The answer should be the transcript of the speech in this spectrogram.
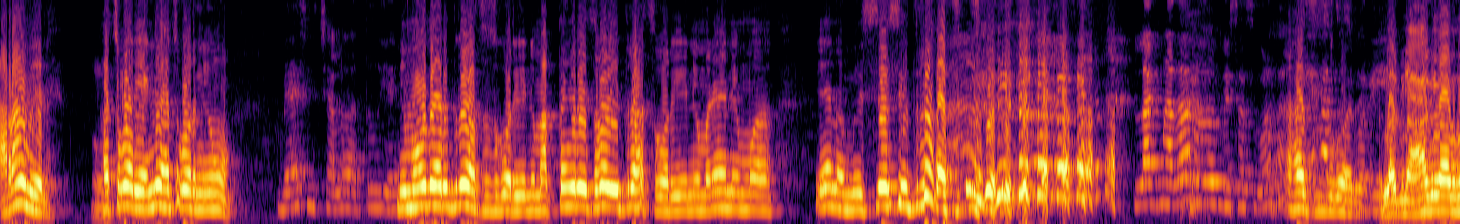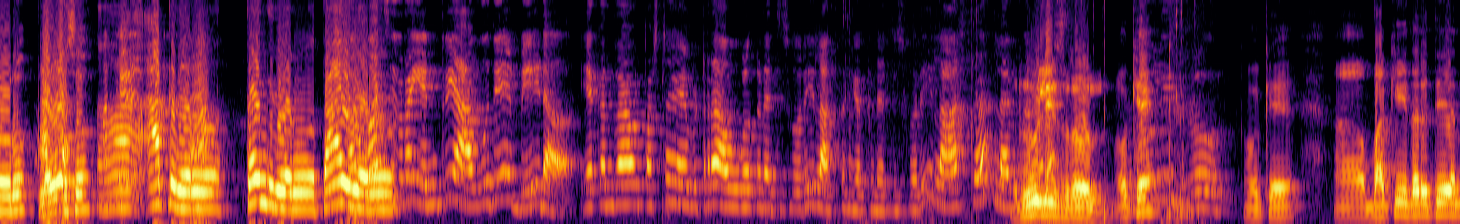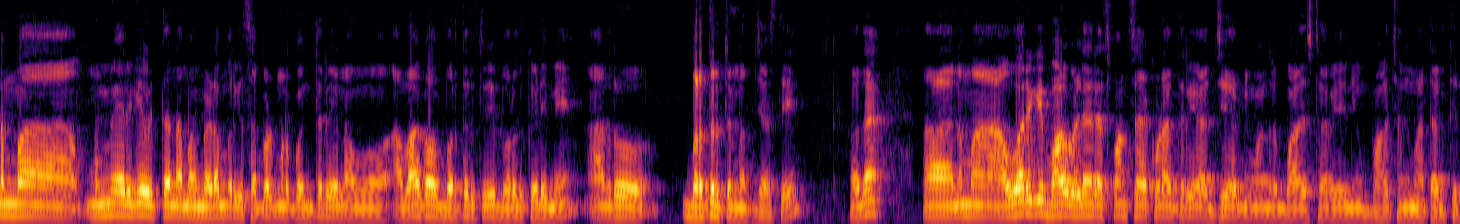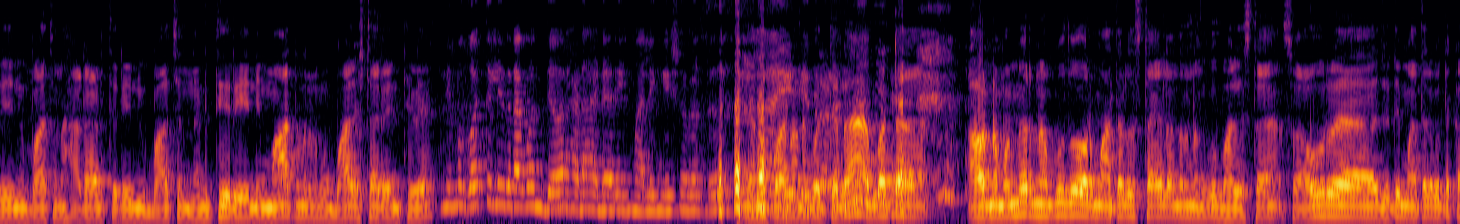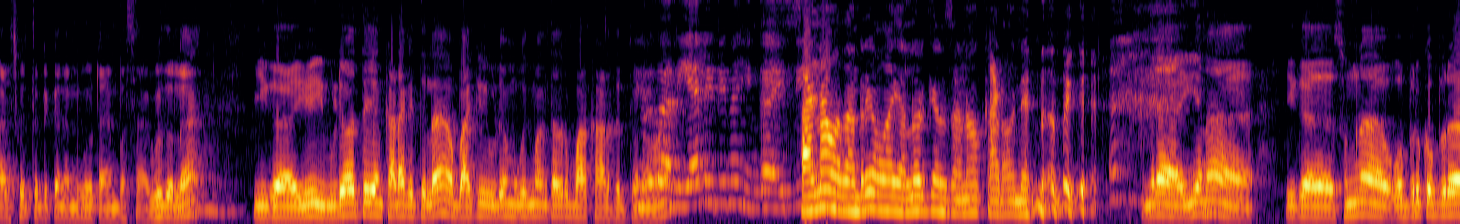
ಆರಾಮ ಇರಿ. ಹಚ್ಕೋರಿ ಎಣ್ಣೆ ಹಚ್ಕೋರಿ ನೀವು. ಬ್ಯಾಸಿಗೆ ಚಲೋ ಆತು ನಿಮ್ಮ ಹೋದವ್ರು ಇದ್ರು ಹಚ್ಕೋರಿ ನಿಮ್ಮ ಅಕ್ಕಂಗ್ರ ಹೆಸರು ಇದ್ರು ಹಚ್ಕೋರಿ ನಿಮ್ಮ ಮನೆ ನಿಮ್ಮ ಏನು ಮಿಸ್ಸಸ್ ಇದ್ರು ಹಚ್ಕೋರಿ ಲಗ್ನ ಆಗ್ಲಾರ್ದವ್ರು ಲವರ್ಸ್? ಹಾಕಿದವರು ತಂಗಿದವರು ತಾಯಿಯವರು ಎಂಟ್ರಿ ಆಗುದೇ ಬೇಡ. ಯಾಕಂದ್ರ ಅವ್ರು ಫಸ್ಟ್ ಹೇಳ್ಬಿಟ್ರ ಅವುಗಳ ಕಡೆ ಹಚ್ಚಿಸ್ಕೋರಿ ಇಲ್ಲ ತಂಗಿ ಕಡೆ ಹಚ್ಚಿಸ್ಕೋರಿ last rule is rule okay role okay ಬಾಕಿ ಇದೇ ರೀತಿ ನಮ್ಮ ಮಮ್ಮಿಯವರಿಗೆ ವಿತ್ ನಮ್ಮ ಮೇಡಮ್ ಅವ್ರಿಗೆ ಸಪೋರ್ಟ್ ಮಾಡ್ಕೊಂತೀರಿ. ನಾವು ಅವಾಗ ಅವಾಗ ಬರ್ತಿರ್ತೀವಿ ಬರೋದು ಕಡಿಮೆ. ಆದರೂ ಬರ್ತಿರ್ತೀವಿ ಮತ್ತು ಜಾಸ್ತಿ. ಹೌದಾ? ನಮ್ಮ ಅವರಿಗೆ ಭಾಳ ಒಳ್ಳೆಯ ರೆಸ್ಪಾನ್ಸ್ ಕೊಡತ್ತೀರಿ. ಅಜ್ಜಿಯರು ನೀವು ಅಂದ್ರೆ ಭಾಳ ಇಷ್ಟ ರೀ. ನೀವು ಭಾಳ ಚಂದ ಮಾತಾಡ್ತೀರಿ. ನೀವು ಭಾಳ ಚಂದ ಹಾಡಾಡ್ತೀರಿ ನೀವು ಭಾಳ ಚಂದ ನಗ್ತೀರಿ. ನಿಮ್ಮ ಮಾತಂದ್ರೆ ನಮಗೆ ಭಾಳ ಇಷ್ಟ ರೀ ಅಂತೇಳಿ. ನಿಮಗೆ ಗೊತ್ತಿಲ್ಲ ಇದ್ರಾಗ ಒಂದು ದೇವ್ರ ಹಾಡ ಹಾಡ್ಯಾರ ಏನಪ್ಪ ನನಗೆ ಗೊತ್ತಿಲ್ಲ. ಬಟ್ ಅವ್ರು ನಮ್ಮ ಮಮ್ಮಿಯವ್ರು ನಗೋದು ಅವ್ರು ಮಾತಾಡೋ ಸ್ಟೈಲ್ ಅಂದ್ರೆ ನಮಗೂ ಭಾಳ ಇಷ್ಟ. ಸೊ ಅವ್ರ ಜೊತೆ ಮಾತಾಡ್ಕೊತ ಕಾಡ್ಸ್ಕೊತಿರ್ಲಿಕ್ಕೆ ನಮಗೂ ಟೈಮ್ ಪಾಸ್ ಆಗೋದಿಲ್ಲ. ಈಗ ಈ ವಿಡಿಯೋ ಅಂತ ಏನು ಕಾಡಾಕತ್ತಿಲ್ಲ ಬಾಕಿ ವಿಡಿಯೋ ಮುಗಿದ್ಮೇಲೆ ಮೇಲೆ ಭಾಳ ಕಾಡ್ತಿರ್ತೀವಿ ನಾವು. ರಿಯಾಲಿಟಿನ ಹಿಂಗ ಐತಿ. ಸಣ್ಣ ಅದನ್ರಿ ಅವ ಎಲ್ಲರ್ಕಿಂತ ಸಣ್ಣ ಕಾಡವನೇ ನನಗೆ. ಅಂದ್ರೆ ಏನ ಈಗ ಸುಮ್ಮನೆ ಒಬ್ರಿಗೊಬ್ರ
